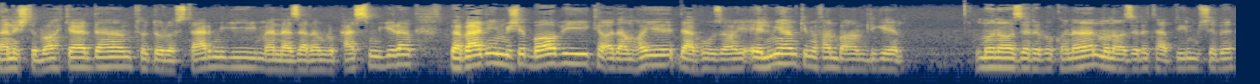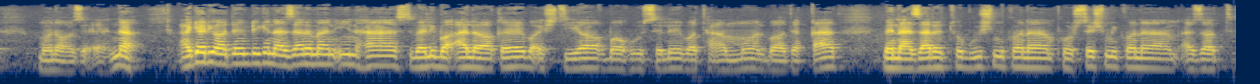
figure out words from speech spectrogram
من اشتباه کردم تو درستتر میگی من نظرم رو پس می‌گیرم. و بعد این میشه بابی که آدم های در حوزه های علمی هم که می‌خوان با هم دیگه مناظره بکنن مناظره تبدیل میشه به منازعه. نه. اگر یه آدم بگه نظر من این هست ولی با علاقه با اشتیاق با حوصله با تعمل با دقت به نظر تو گوش می‌کنم پرسش می‌کنم ازت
